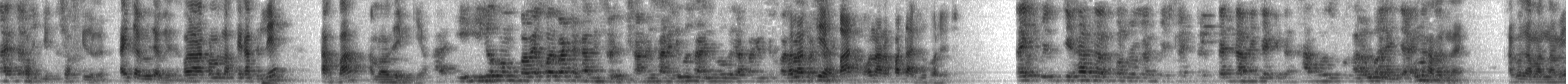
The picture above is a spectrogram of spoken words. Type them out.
তাই দাবি শক্তি শক্তি দিলে তাই তো আমি যাবি আর কোনো লাখ টাকা দিলে থাকবা আমরা যাই গিয়া এইরকম ভাবে কয়বার টাকা দিচ্ছেন সামনে সাড়ে দিব সাড়ে দিব আপনার কাছে কয়বার? ওনার করে। তাই পনেরো লাখ বিশ লাখ তার বাড়ি যায়। কাগজ আমার নামে?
